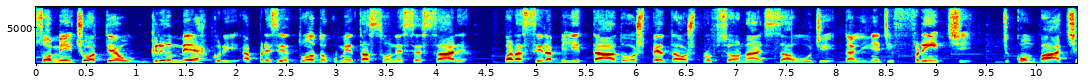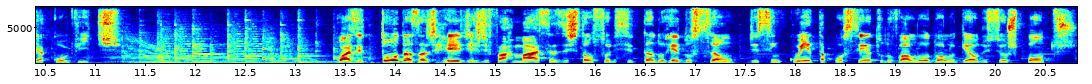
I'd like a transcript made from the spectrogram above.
Somente o Hotel Grand Mercury apresentou a documentação necessária para ser habilitado a hospedar os profissionais de saúde da linha de frente de combate à Covid. Quase todas as redes de farmácias estão solicitando redução de 50% do valor do aluguel dos seus pontos.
